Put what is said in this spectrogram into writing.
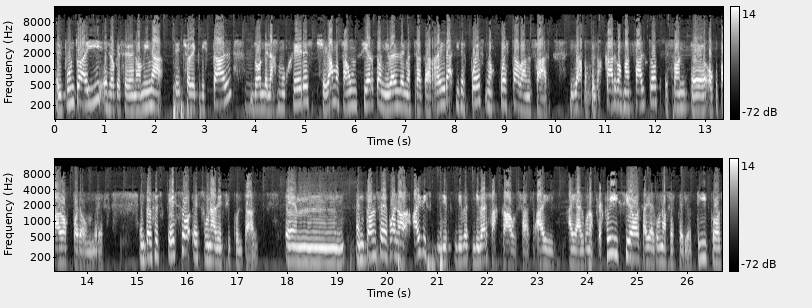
El punto ahí es lo que se denomina techo de cristal, donde las mujeres llegamos a un cierto nivel de nuestra carrera y después nos cuesta avanzar. Digamos que los cargos más altos son eh, ocupados por hombres. Entonces, eso es una dificultad. Em, entonces, bueno, hay diversas causas. Hay, hay algunos prejuicios, hay algunos estereotipos,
